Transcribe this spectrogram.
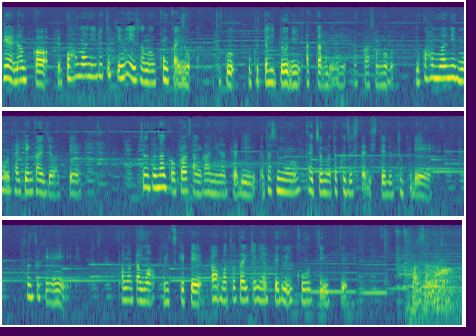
でなんか横浜にいる時にその今回の曲送った人に会ったんだよねなんかその横浜にも体験会場あってちょうどなんかお母さんがんになったり私も体調また崩したりしてる時でその時にたまたま見つけて「あまた体験やってる行こう」って言ってお母さんと。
